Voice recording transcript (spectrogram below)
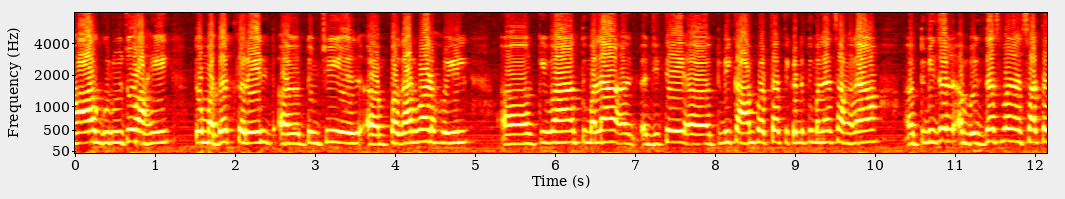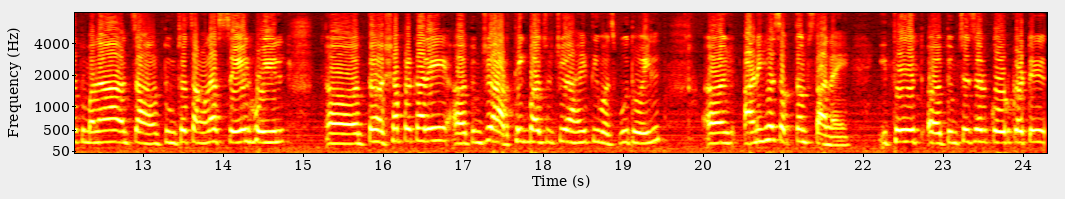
हा गुरु जो आहे तो मदत करेल तुमची पगारवाढ होईल किंवा तुम्हाला जिथे तुम्ही काम करता तिकडे तुम्हाला चांगला तुम्ही जर बिझनेसमॅन असाल तर तुम्हाला चा- तुमचा चांगला सेल होईल. तर अशा प्रकारे तुमची आर्थिक बाजू जी आहे ती मजबूत होईल. आणि हे सप्तम स्थान आहे. इथे तुमचे जर कोर्ट कटे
